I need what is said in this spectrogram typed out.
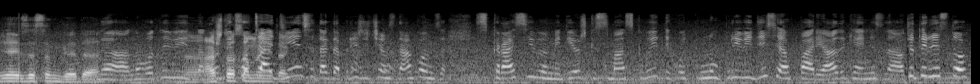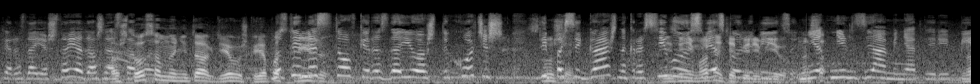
Я из СНГ, да. Да, ну вот и видно. А, а ну, что ты со хоть мной так? оденься тогда, прежде чем знакомиться с красивыми девушками с Москвы, ты хоть, ну, приведи себя в порядок, я не знаю. Что ты листовки раздаешь? Что я должна А с что тобой? со мной не так, девушка? Я Ну ты пострижен. листовки раздаешь, ты хочешь, ты Слушай, посягаешь на красивую извини, светскую львицу. На Нет, нельзя меня перебить.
